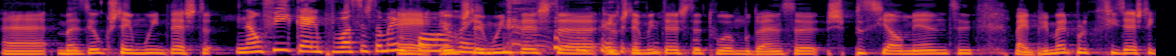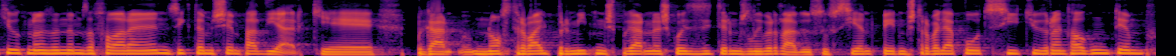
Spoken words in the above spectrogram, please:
Ah, mas eu gostei muito desta. Não fiquem, porque vocês também É, podem. eu gostei muito desta, eu gostei muito desta tua mudança, especialmente, bem, primeiro porque fizeste aquilo que nós andamos a falar há anos e que estamos sempre a adiar, que é pegar, o nosso trabalho permite-nos pegar nas coisas e termos liberdade o suficiente para irmos trabalhar para outro sítio durante algum tempo,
